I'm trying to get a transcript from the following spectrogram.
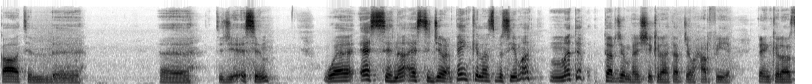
قاتل آه، آه، تجي اسم. و s هنا s جمع painkillers بس هي ما ما تترجم بهالشكل هاي ترجمة حرفية. بين كيلرز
